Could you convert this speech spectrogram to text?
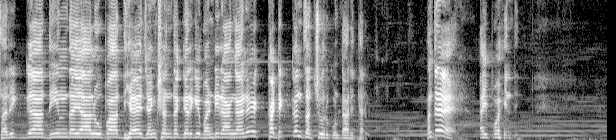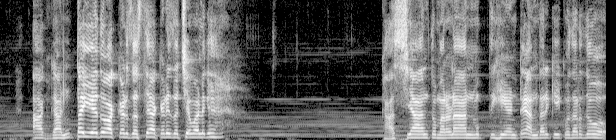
సరిగ్గా దీన్ దయాల్ ఉపాధ్యాయ జంక్షన్ దగ్గరికి బండి రాగానే కటిక్కని చచ్చూరుకుంటారు ఇద్దరు. అంతే అయిపోయింది. ఆ గంట ఏదో అక్కడ చస్తే అక్కడే చచ్చేవాళ్ళుగా? కాశ్యాంతు మరణాన్ముక్తి అంటే అందరికీ కుదరదు.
